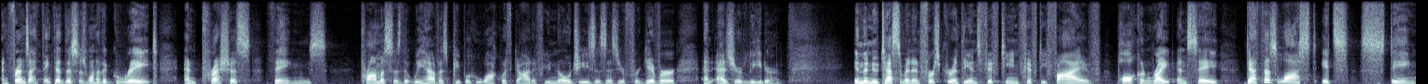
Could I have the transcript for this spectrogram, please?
And friends, I think that this is one of the great and precious things, promises that we have as people who walk with God. If you know Jesus as your forgiver and as your leader. In the New Testament, in 1 Corinthians 15 55, Paul can write and say, Death has lost its sting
